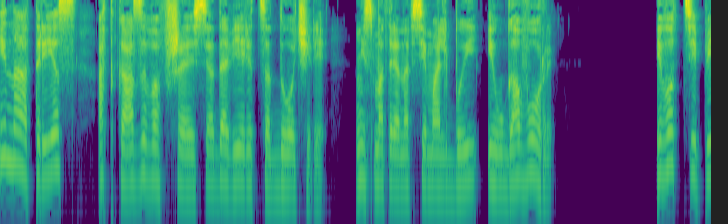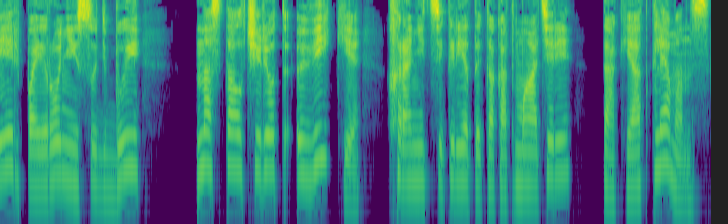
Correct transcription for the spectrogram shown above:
и наотрез отказывавшаяся довериться дочери, несмотря на все мольбы и уговоры. И вот теперь, по иронии судьбы, настал черед Вики хранить секреты как от матери, так и от Клеманс.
